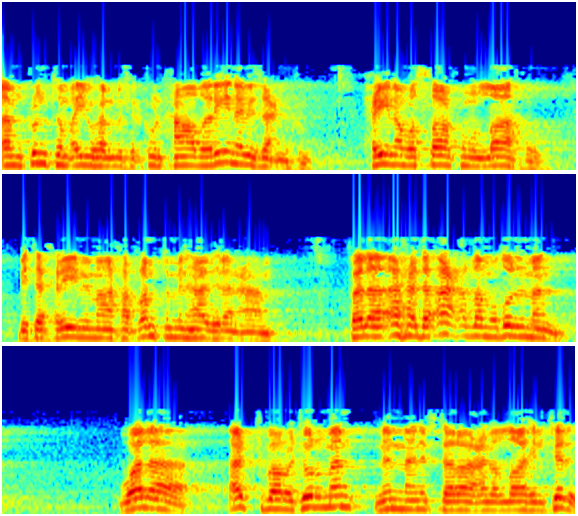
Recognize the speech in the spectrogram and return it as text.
أم كنتم أيها المشركون حاضرين بزعمكم حين وصاكم الله بتحريم ما حرمتم من هذه الأنعام؟ فلا أحد أعظم ظلما ولا أكبر جرما ممن افترى على الله الكذب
